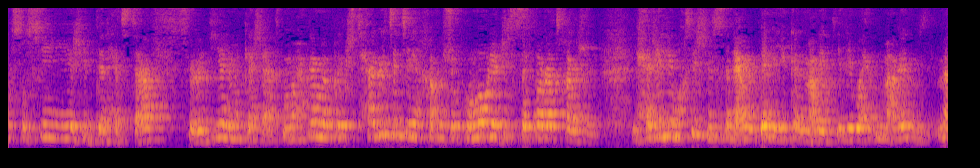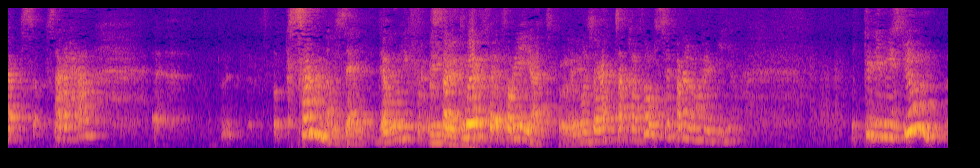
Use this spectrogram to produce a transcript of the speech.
خصوصية جدا حيت تعرف في السعودية ما كانش عندك محكمة ما كانش تحرك حتى يخرجوك هما ولا تجي السفارة تخرج الحاجة اللي ما خصنيش نستنعوا بها هي كان المعرض ديالي واحد المعرض بصراحة كسرنا غزال داو لي كسرت في الرياض وزارة الثقافة والسفارة المغربية. التلفزيون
